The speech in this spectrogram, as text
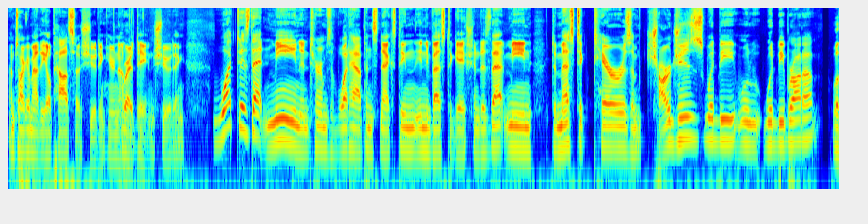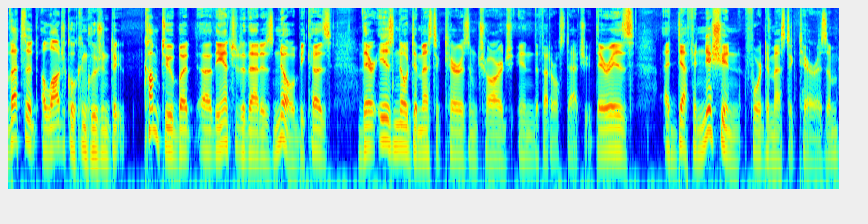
I'm talking about the El Paso shooting here, not right. the Dayton shooting. What does that mean in terms of what happens next in the investigation? Does that mean domestic terrorism charges would be would be brought up? Well, that's a, a logical conclusion to come to, but uh, the answer to that is no, because there is no domestic terrorism charge in the federal statute. There is a definition for domestic terrorism,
